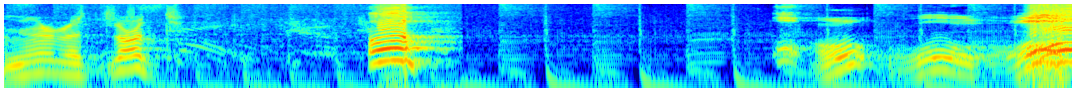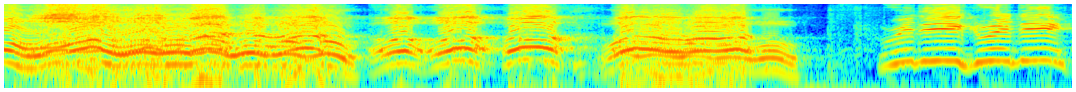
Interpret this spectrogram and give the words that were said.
Yeah, but not. Oh! Oh. Oh! Whoa, whoa, Oh! Oh! whoa, whoa, whoa, whoa. Greedy! Greedy!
